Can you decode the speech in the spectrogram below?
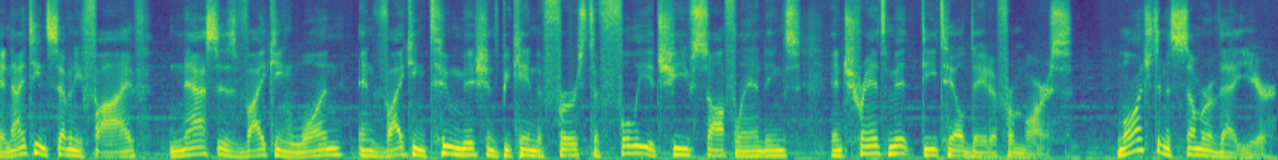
In 1975, NASA's Viking 1 and Viking 2 missions became the first to fully achieve soft landings and transmit detailed data from Mars. Launched in the summer of that year,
